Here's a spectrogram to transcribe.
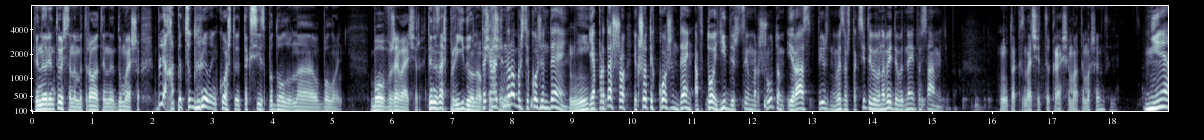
Ти не орієнтуєшся на метро, ти не думаєш, що бляха, 500 гривень коштує таксі з Подолу на оболонь. Бо вже вечір. Ти не знаєш, приїду воно Так, а ти не робиш це кожен день. Ні. Я про те, що якщо ти кожен день авто їдеш цим маршрутом і раз в тиждень визвеш таксі, тобі воно вийде в одне і те саме. Типу. Ну так, значить, то краще мати машину тоді. Ні.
